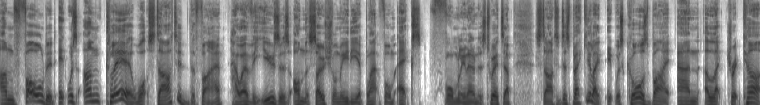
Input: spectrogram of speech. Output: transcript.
unfolded, it was unclear what started the fire. However, users on the social media platform X, formerly known as Twitter, started to speculate it was caused by an electric car,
